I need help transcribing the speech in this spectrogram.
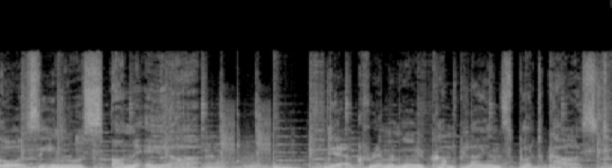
Rosinus on Air, der Criminal Compliance Podcast.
